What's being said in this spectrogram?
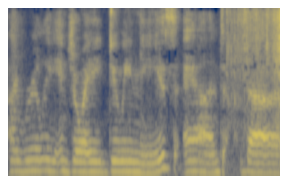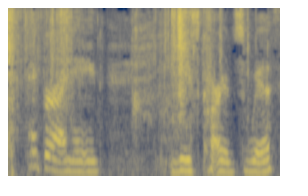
I really enjoy doing these. And the paper I made these cards with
